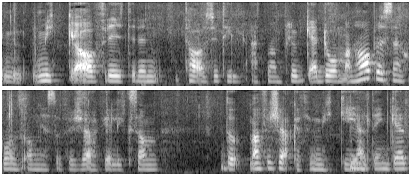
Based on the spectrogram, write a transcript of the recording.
mm, mycket av fritiden tas ju till att man pluggar då man har prestationsångest och försöker liksom då, man försöker för mycket helt enkelt.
